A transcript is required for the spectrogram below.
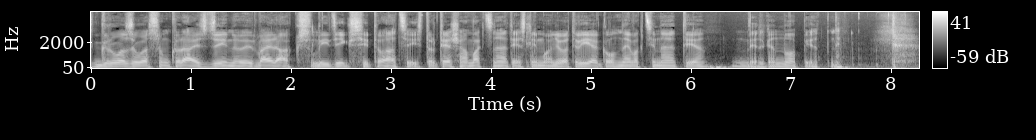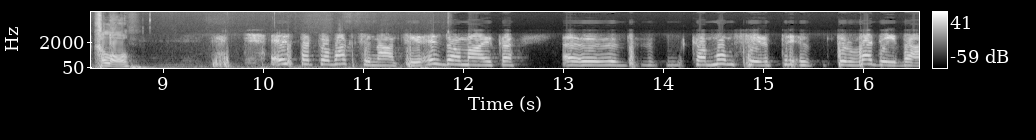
grozos un kurā es zinu, ir vairākas līdzīgas situācijas. Tur tiešām vakcinēties slimo ļoti viegli, nevakcinētie diezgan nopietni. Halo! Es par to vakcināciju. Es domāju, ka, uh, ka mums ir tur vadībā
